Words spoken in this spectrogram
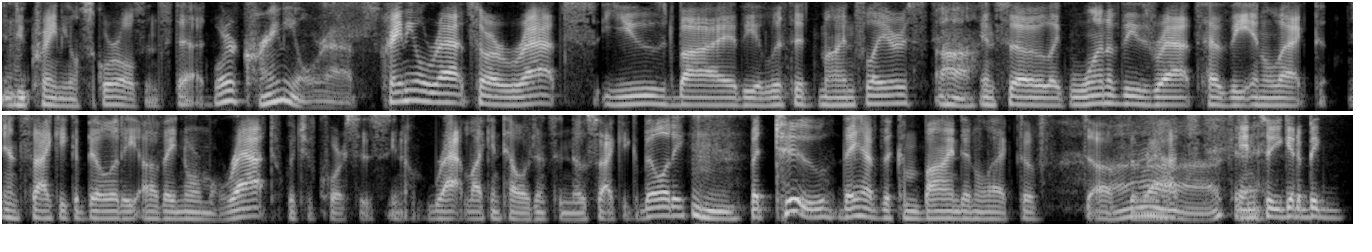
and mm-hmm. do cranial squirrels instead. What are cranial rats? Cranial rats are rats used by the Illithid mind flayers. Uh-huh. And so, like, one of these rats has the intellect and psychic ability of a normal rat, which, of course, is, you know, rat like intelligence and no psychic ability. Mm-hmm. But two, they have the combined intellect of, of ah, the rats. Okay. And so you get a big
